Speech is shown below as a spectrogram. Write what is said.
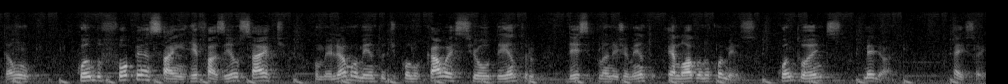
Então, quando for pensar em refazer o site, o melhor momento de colocar o SEO dentro desse planejamento é logo no começo. Quanto antes, melhor. É isso aí.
